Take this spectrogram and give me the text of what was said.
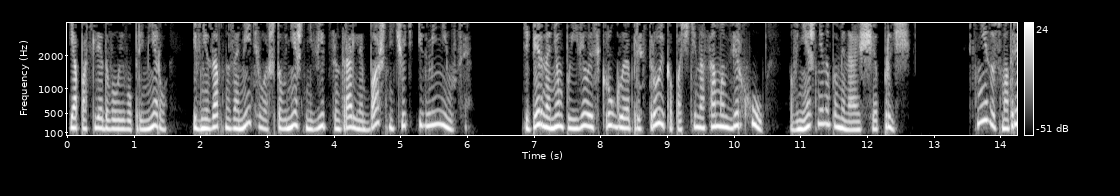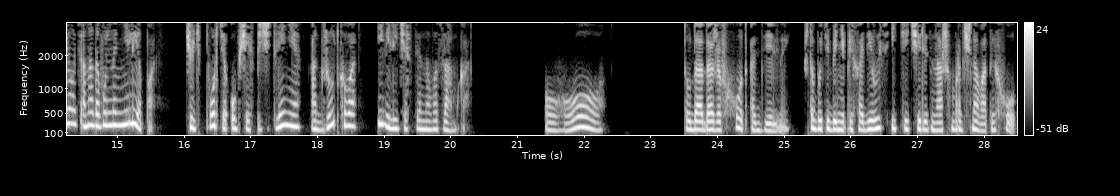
Я последовала его примеру и внезапно заметила, что внешний вид центральной башни чуть изменился. Теперь на нем появилась круглая пристройка почти на самом верху, внешне напоминающая прыщ. Снизу смотрелась она довольно нелепо, чуть портя общее впечатление от жуткого и величественного замка. Ого! Туда даже вход отдельный, чтобы тебе не приходилось идти через наш мрачноватый холл.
